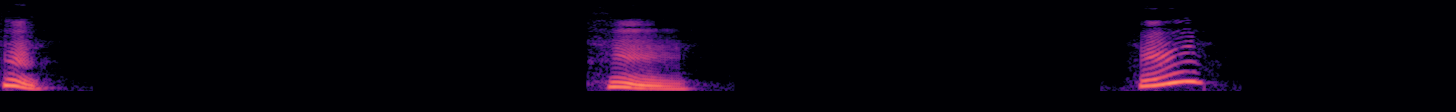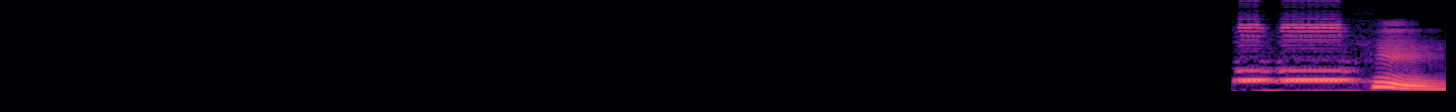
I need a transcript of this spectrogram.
Hmm. Hmm. Hmm? Hmm.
